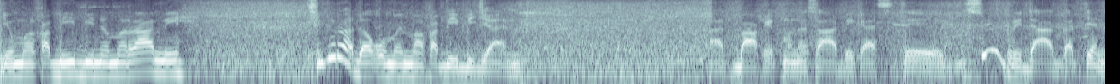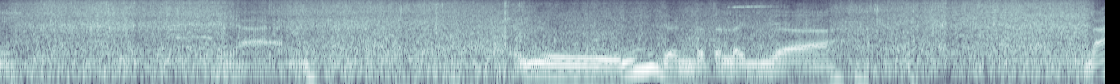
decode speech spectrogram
yung mga kabibi na marami sigurado ako may mga kabibi dyan. At bakit mo nasabi Kastig siyempre dagat yan eh. Yan. Yun ganda talaga? Na?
